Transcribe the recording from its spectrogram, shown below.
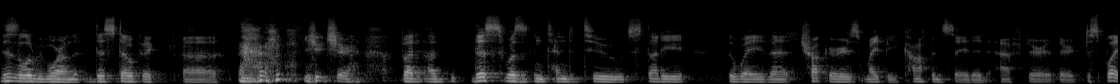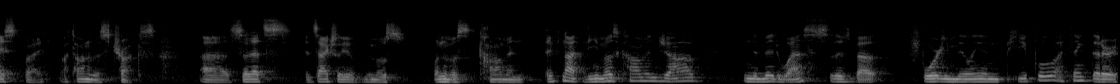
This is a little bit more on the dystopic uh, future, but uh, this was intended to study the way that truckers might be compensated after they're displaced by autonomous trucks. Uh, so that's, it's actually the most, one one of the most common, if not the most common job in the Midwest. So there's about 40 million people, I think, that are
